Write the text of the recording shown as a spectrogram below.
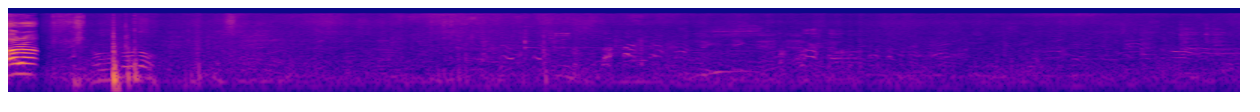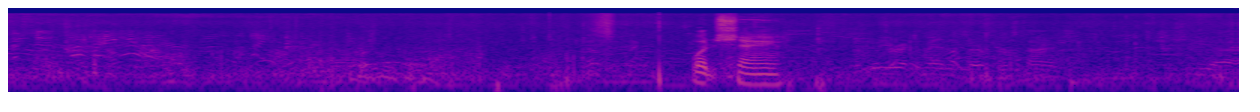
Hold up. What a shame. We recommend this our first time. She uh,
